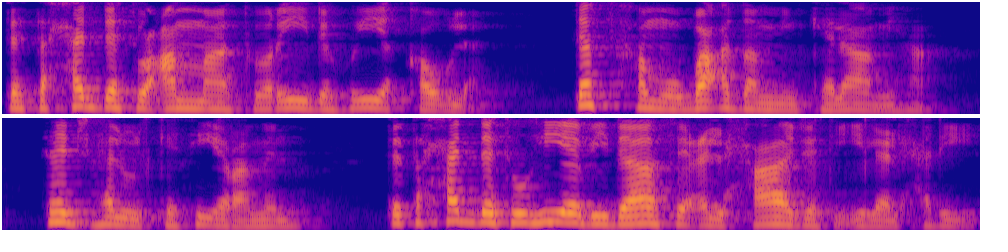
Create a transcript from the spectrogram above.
تتحدث عما تريده هي قوله. تفهم بعضا من كلامها. تجهل الكثير منه. تتحدث هي بدافع الحاجة إلى الحديث.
